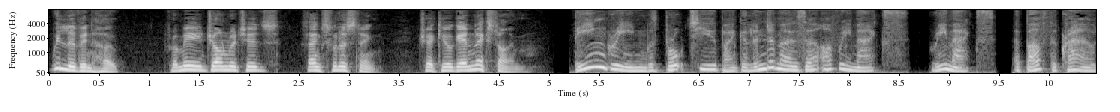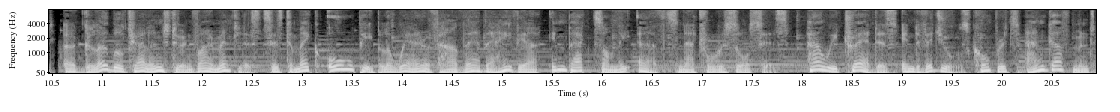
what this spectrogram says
We live in hope. From me, John Richards, thanks for listening. Check you again next time. Being Green was brought to you by Galinda Moser of Remax. Remax, above the crowd. A global challenge to environmentalists is to make all people aware of how their behavior impacts on the Earth's natural resources. How we tread as individuals, corporates and government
